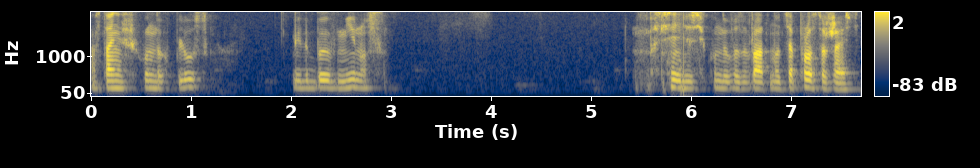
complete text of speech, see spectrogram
На останніх секундах плюс. Відбив мінус. Останні секунди возврат. Ну це просто жесть.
